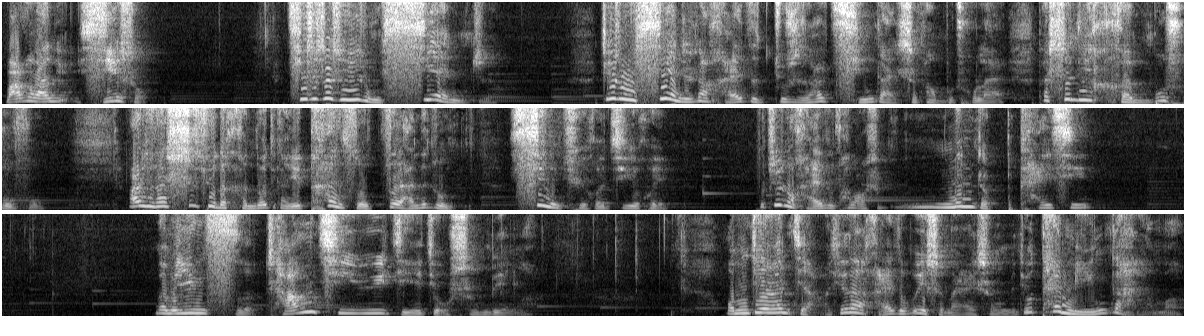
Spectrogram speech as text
玩个玩具洗手。其实这是一种限制，这种限制让孩子就是他的情感释放不出来，他身体很不舒服，而且他失去了很多就感觉探索自然的这种兴趣和机会。就这种孩子，他老是闷着不开心。那么，因此长期淤结就生病了。我们经常讲，现在孩子为什么爱生病？就太敏感了吗？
